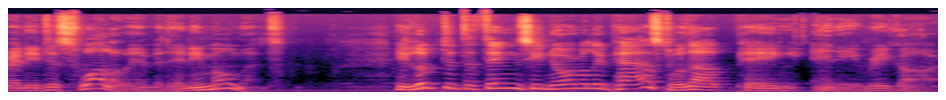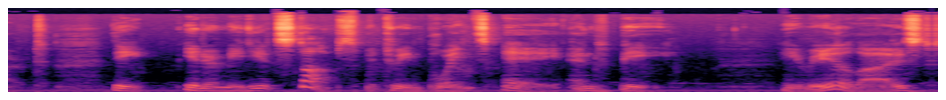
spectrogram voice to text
ready to swallow him at any moment. He looked at the things he normally passed without paying any regard the intermediate stops between points A and B. He realized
